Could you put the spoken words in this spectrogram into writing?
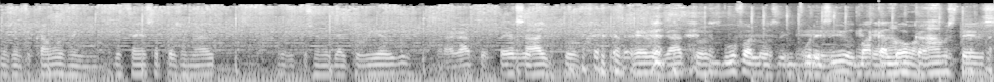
nos enfocamos en defensa personal en situaciones de alto riesgo, Para gatos, perros, perros, gatos, búfalos, enfurecidos, eh, vacas locas. hamsters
